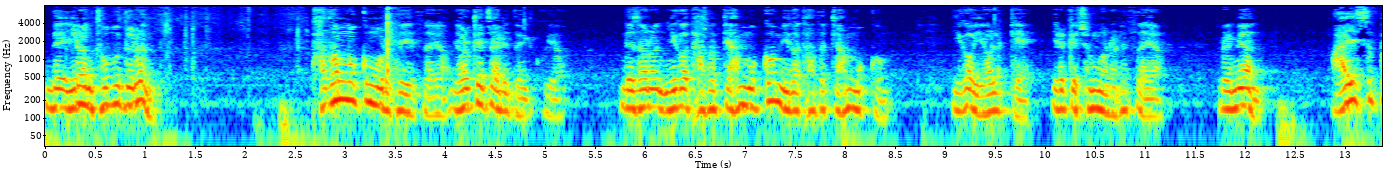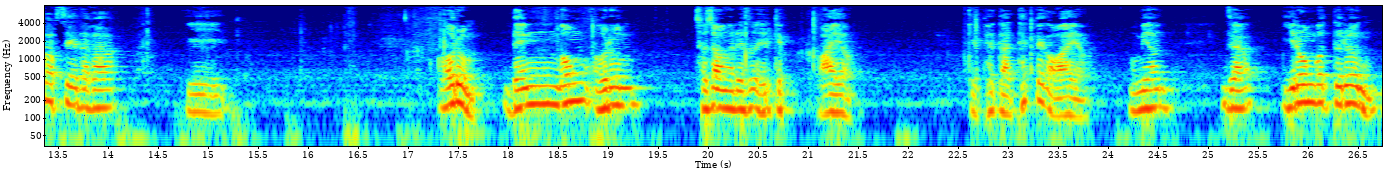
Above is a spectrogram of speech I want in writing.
근데 이런 두부들은 다섯 묶음으로 되어 있어요. 열 개짜리도 있고요. 근데 저는 이거 다섯 개 한 묶음, 이거 다섯 개 한 묶음, 이거 열 개 이렇게 주문을 했어요. 그러면 아이스박스에다가 이 얼음, 냉동 얼음 저장을 해서 이렇게 와요. 배달 택배가 와요. 오면 이제 이런 것들은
